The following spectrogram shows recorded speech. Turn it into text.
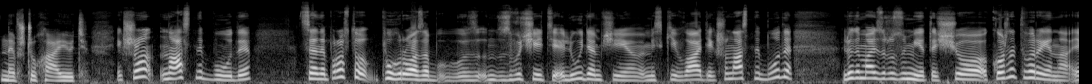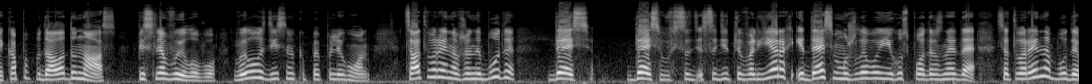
не вщухають. Якщо нас не буде, це не просто погроза звучить людям чи міській владі. Якщо нас не буде, люди мають зрозуміти, що кожна тварина, яка попадала до нас після вилову, вилов здійснює КП Полігон. Ця тварина вже не буде десь. Десь сиді- сидіти в вольєрах і десь, можливо, її господар знайде. Ця тварина буде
